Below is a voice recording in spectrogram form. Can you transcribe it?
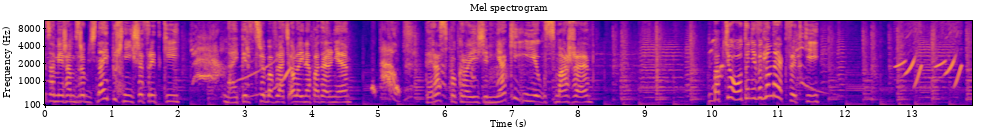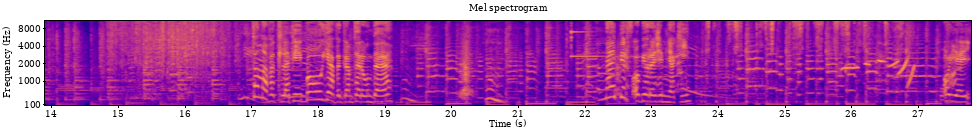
zamierzam zrobić najpyszniejsze frytki. Najpierw trzeba wlać olej na patelnię. Teraz pokroję ziemniaki i je usmażę. Babciu, to nie wygląda jak frytki. To nawet lepiej, bo ja wygram tę rundę. Najpierw obiorę ziemniaki. Ojej,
